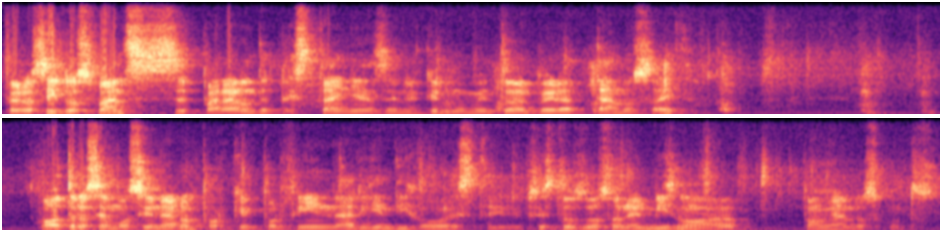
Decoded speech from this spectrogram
Pero sí, los fans se pararon de pestañas en aquel momento al ver a Thanos Side. Otros se emocionaron porque por fin alguien dijo, este, pues estos dos son el mismo, pónganlos juntos.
